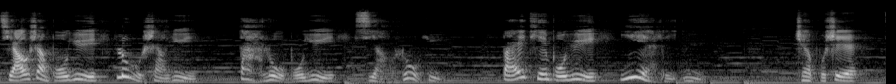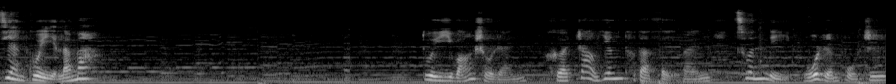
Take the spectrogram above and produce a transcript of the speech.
桥上不遇，路上遇。大路不遇，小路遇；白天不遇，夜里遇。这不是见鬼了吗？对于王守仁和赵樱桃的绯闻，村里无人不知。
